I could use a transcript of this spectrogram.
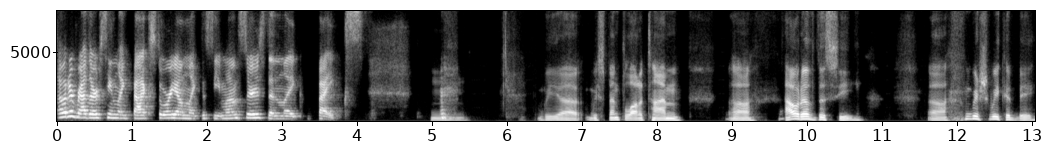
I would have rather have seen like backstory on like the sea monsters than like bikes. Hmm. We uh we spent a lot of time uh out of the sea. Uh wish we could be.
